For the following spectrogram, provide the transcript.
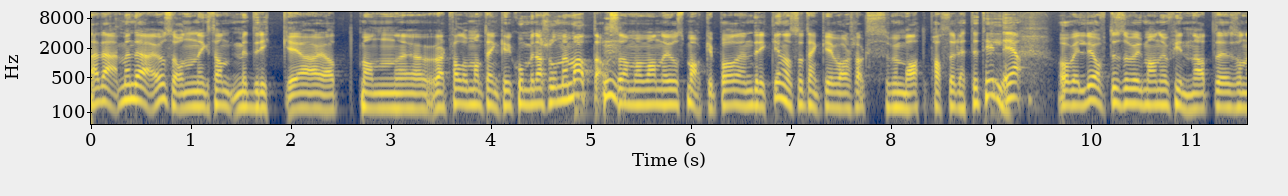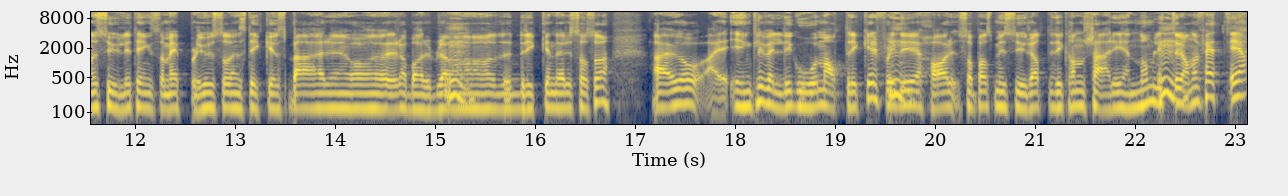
Nei, det er, men det er jo sånn ikke sant, med drikke er at man, eh, i hvert fall om man tenker kombinasjon med mat, da, Mm. så må man jo smake på den drikken og så tenke hva slags mat passer dette til. Ja. Og veldig ofte så vil man jo finne at eh, sånne syrlige ting som eplejus og den stikkelsbær og rabarbra Mm. og drikken deres også, er jo er egentlig veldig gode matdrikker, fordi Mm. de har såpass mye syre at de kan skjære igjennom litt grann fett. Ja.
